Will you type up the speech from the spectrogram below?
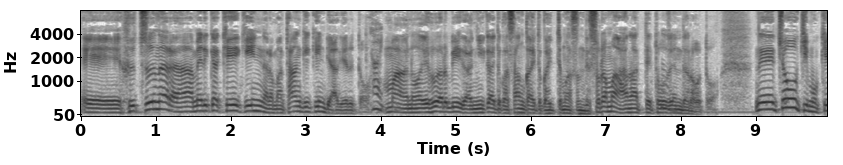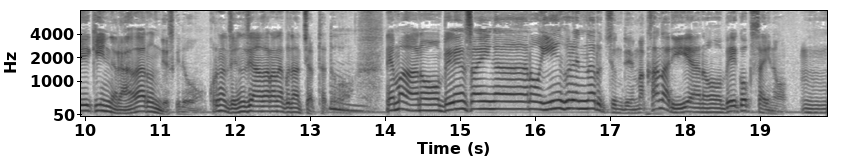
えー、普通ならアメリカ景気いいならまあ短期金利上げると。はい、まああの FRB が2回とか3回とか言ってますんで、それはまあ上がって当然だろうと。うん、で、長期も景気いいなら上がるんですけど、これが全然上がらなくなっちゃったと。うん、で、まああの、米債があのインフレになるっちゅうんで、まあかなりあの、米国債の、うん、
